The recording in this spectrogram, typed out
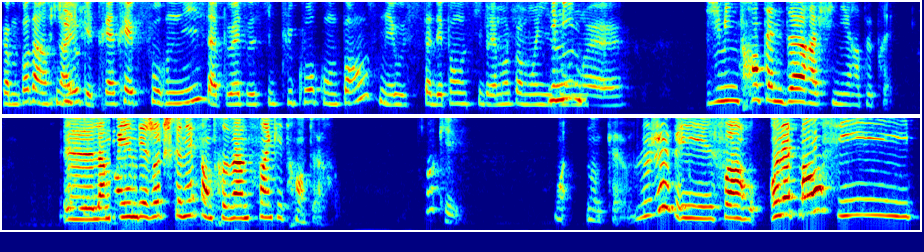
comme quand tu as un scénario qui est très, très fourni, ça peut être aussi plus court qu'on pense, mais ça dépend aussi vraiment comment ils ont... Euh, j'ai mis une trentaine d'heures à le finir, à peu près. la moyenne des jeux que je connais, c'est entre 25 et 30 heures. OK. Ouais, donc le jeu, est, enfin, honnêtement, si,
